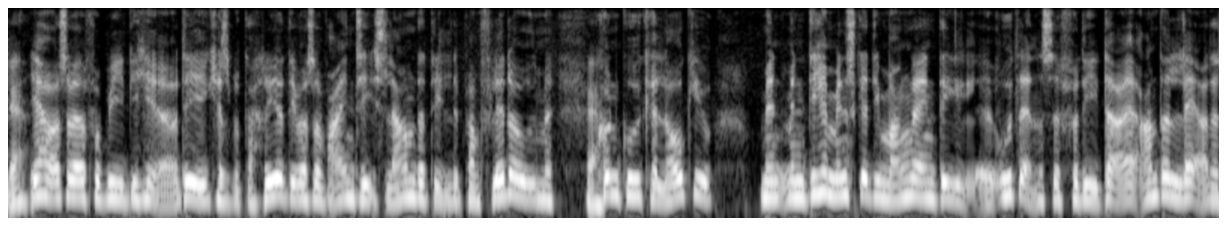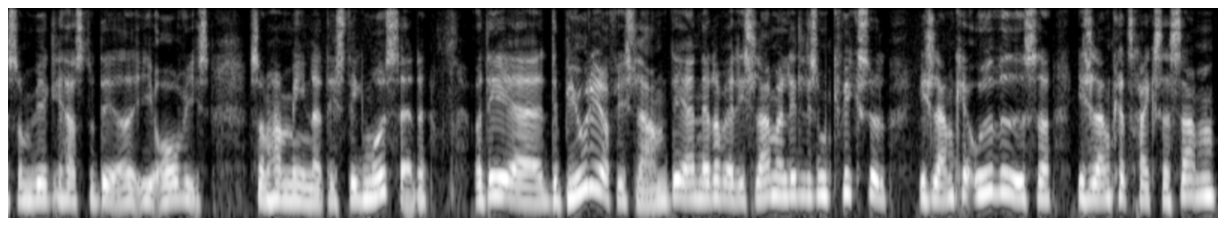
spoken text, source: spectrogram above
Ja. Jeg har også været forbi de her, og det er ikke Hizb ut-Tahrir, det var så vejen til islam, der delte pamfletter ud med, Ja. kun Gud kan lovgive. Men, men de her mennesker, de mangler en del øh, uddannelse, fordi der er andre lærte, som virkelig har studeret i årvis, som har mener det stik modsatte. Og det er the beauty of islam, det er netop, at islam er lidt ligesom kviksøl. Islam kan udvide sig, islam kan trække sig sammen,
